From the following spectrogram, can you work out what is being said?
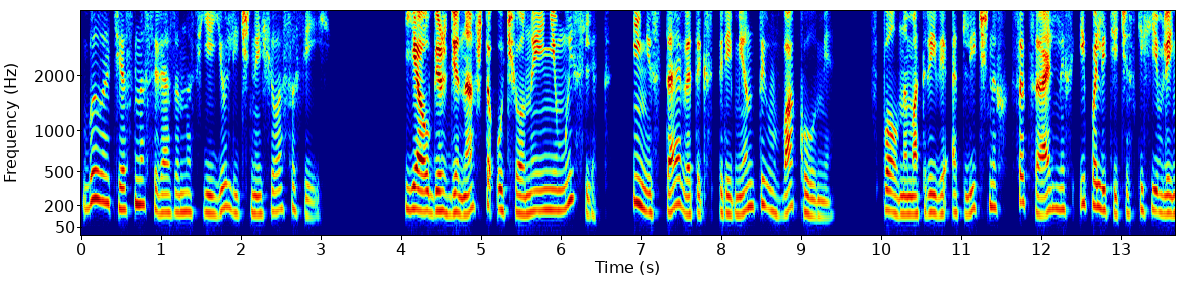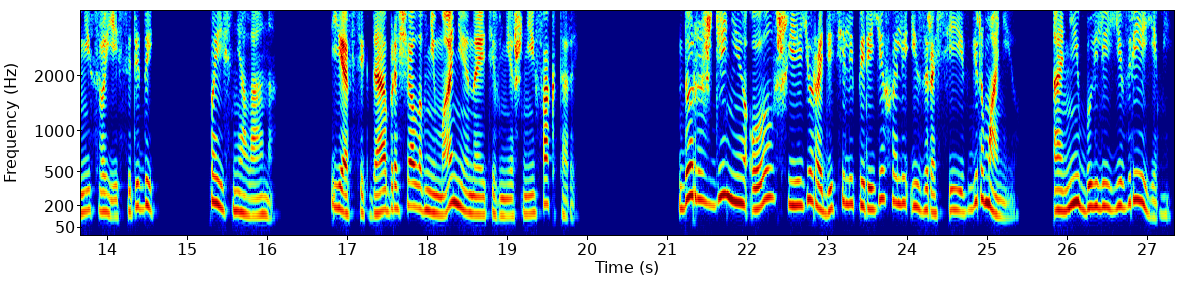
было тесно связано с ее личной философией. «Я убеждена, что ученые не мыслят и не ставят эксперименты в вакууме, в полном отрыве от личных, социальных и политических явлений своей среды», — поясняла она я всегда обращала внимание на эти внешние факторы. До рождения Уэлш ее родители переехали из России в Германию. Они были евреями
